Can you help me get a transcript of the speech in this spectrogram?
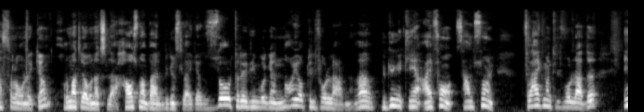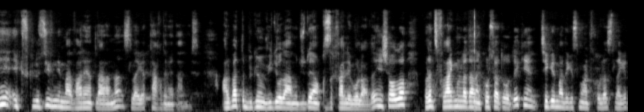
assalomu alaykum. Hurmatli obunachilar house mobile bugun sizlarga zo'r trading bo'lgan noyob telefonlarni va bugungi kelgan iphone samsung flagman telefonlarni eng eksklyuzivniy variantlarini sizlarga taqdim etamiz. Albatta bugun videolarimiz juda yam qiziqarli bo'ladi. Inshaalloh birinchi flagmanlardan ko'rsatib o'tdik keyin chegirmadagi smartfonlar sizlarga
